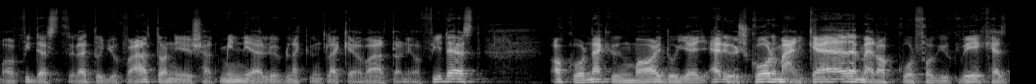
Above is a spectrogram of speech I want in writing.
a Fideszt le tudjuk váltani, és hát minél előbb nekünk le kell váltani a Fideszt, akkor nekünk majd ugye egy erős kormány kell, mert akkor fogjuk véghez,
